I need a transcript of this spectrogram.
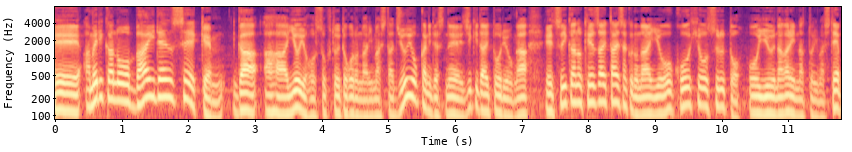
えー、アメリカのバイデン政権があいよいよ発足というところになりました14日にですね次期大統領が、えー、追加の経済対策の内容を公表するという流れになっておりまして、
